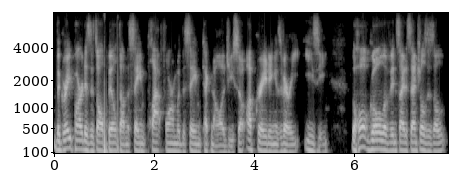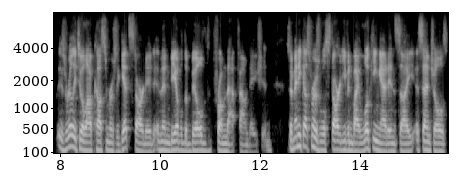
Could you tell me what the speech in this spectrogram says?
the great part is it's all built on the same platform with the same technology so upgrading is very easy the whole goal of Insight Essentials is a, is really to allow customers to get started and then be able to build from that foundation. So many customers will start even by looking at Insight Essentials,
